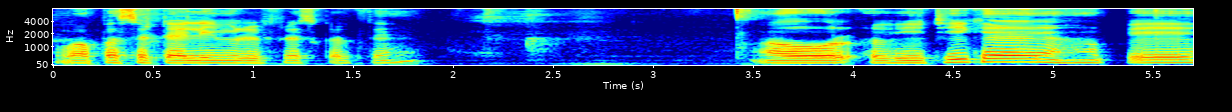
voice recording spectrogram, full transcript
वापस से टैली में रिफ़्रेश करते हैं। और अभी ठीक है, यहाँ पे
